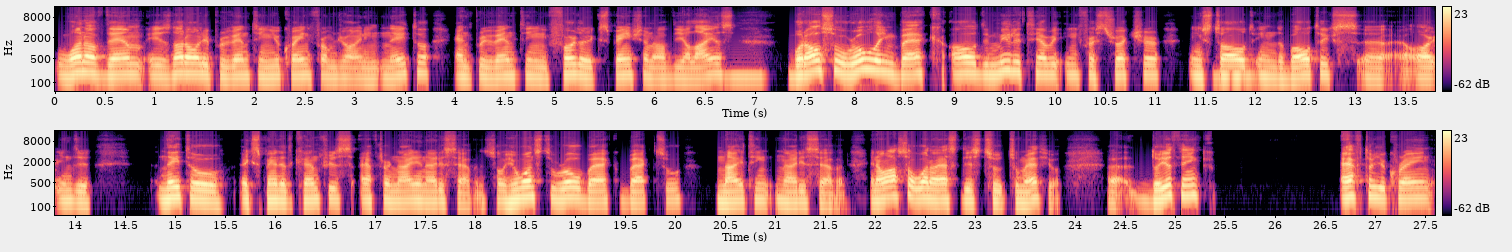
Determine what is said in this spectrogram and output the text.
one of them is not only preventing Ukraine from joining NATO and preventing further expansion of the alliance, mm-hmm. but also rolling back all the military infrastructure installed mm-hmm. in the Baltics uh, or in the NATO expanded countries after 1997. So he wants to roll back back to 1997. And I also want to ask this to, to Matthew. Uh, do you think after Ukraine,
